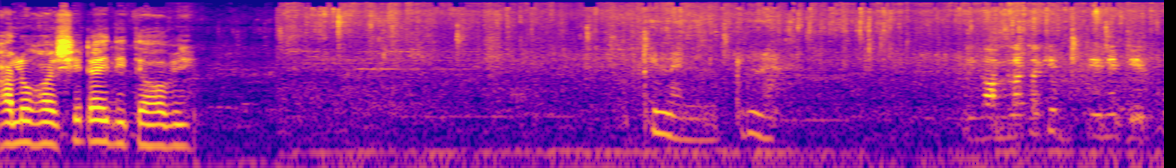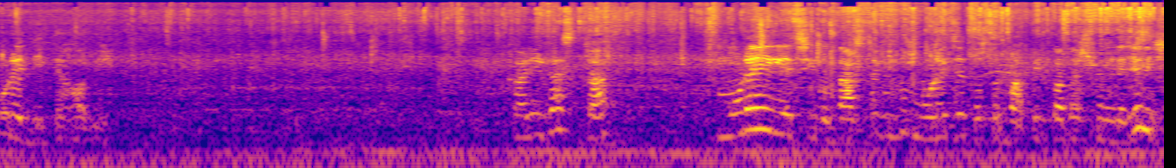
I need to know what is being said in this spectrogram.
ভালো হয় সেটাই দিতে হবে। এই গামলাটাকে টেনে বের করে দিতে হবে। কারি গাছটা মরেই গেছিল গাছটা কিন্তু মরে যেত তোর বাপির কথা শুনলে জানিস?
